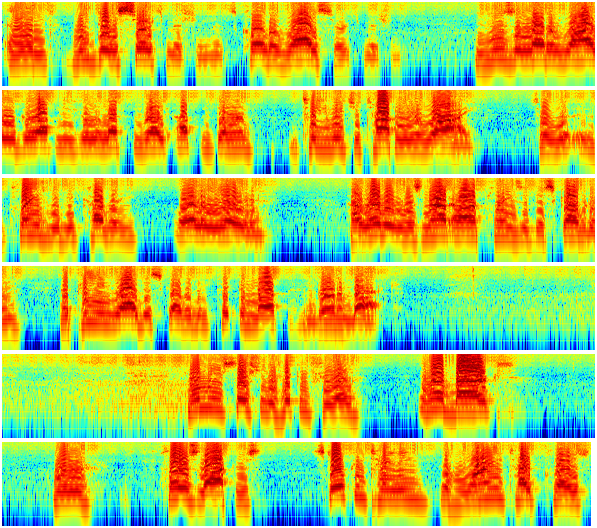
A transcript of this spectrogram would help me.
and we did a search mission. It's called a Y search mission. You use the letter Y, you go up and you go left and right, up and down, until you reach the top of your Y. So the planes would be covering all the area. However, it was not our planes that discovered them. A PBY discovered them, picked them up, and brought them back. When we were stationed at Hickam Field, in our barracks were clothes lockers still containing the Hawaiian-type clothes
